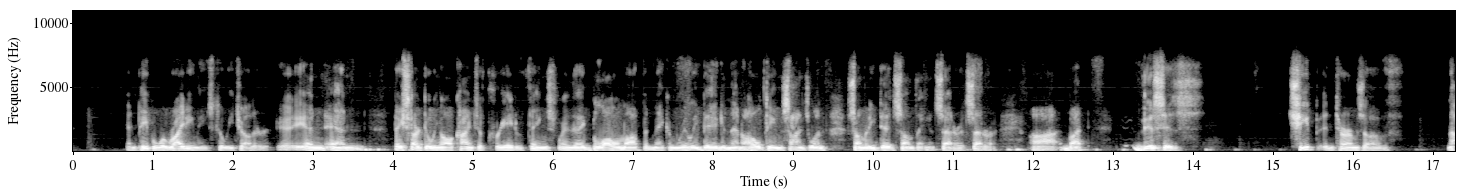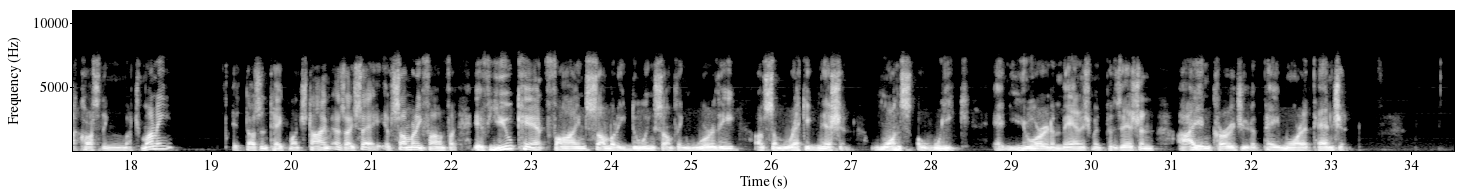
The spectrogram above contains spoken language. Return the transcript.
and people were writing these to each other, and and they start doing all kinds of creative things when they blow them up and make them really big, and then a whole team signs when somebody did something, et cetera, et cetera. Uh, but this is cheap in terms of not costing much money. It doesn't take much time. As I say, if somebody found, if you can't find somebody doing something worthy of some recognition once a week and you're in a management position, I encourage you to pay more attention.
